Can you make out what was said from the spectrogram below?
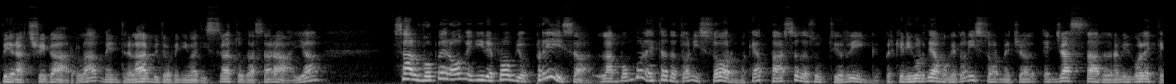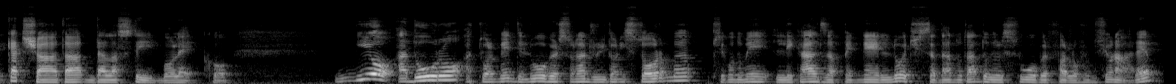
per accecarla, mentre l'arbitro veniva distratto da Saraya, salvo però venire proprio presa la bomboletta da Tony Storm, che è apparsa da sotto il ring, perché ricordiamo che Tony Storm è già, è già stata, tra virgolette, cacciata dalla stable, ecco. Io adoro attualmente il nuovo personaggio di Tony Storm, secondo me le calza a pennello e ci sta dando tanto del suo per farlo funzionare.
